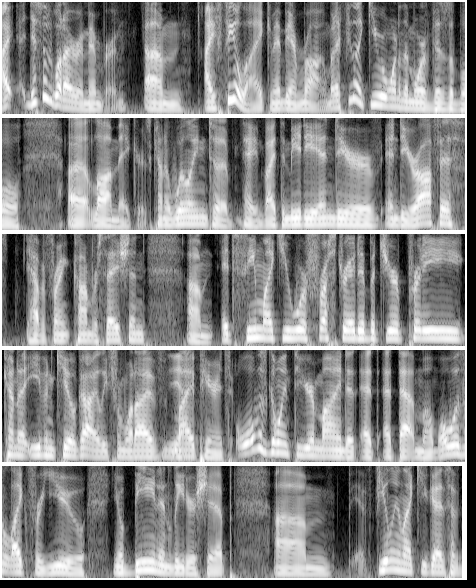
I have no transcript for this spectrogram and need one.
I, this is what I remember. Um, I feel like maybe I'm wrong, but I feel like you were one of the more visible uh, lawmakers, kind of willing to hey invite the media into your into your office, have a frank conversation. Um, it seemed like you were frustrated, but you're a pretty kind of even keel guy, at least from what I've Yeah. my appearance. What was going through your mind at, at, at that moment? What was it like for you? You know, being in leadership. Um, Feeling like you guys have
